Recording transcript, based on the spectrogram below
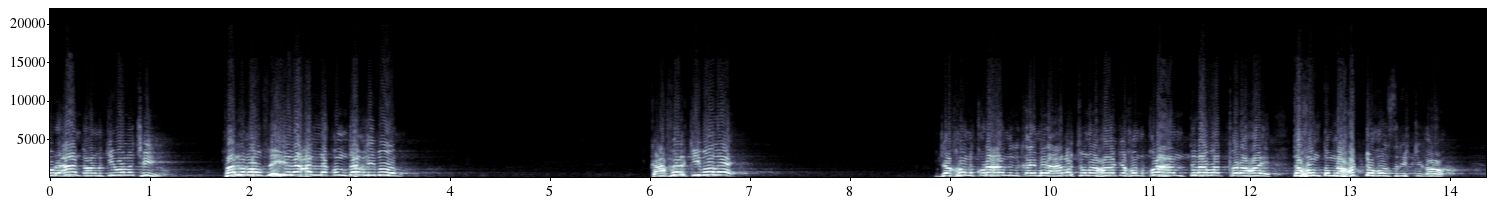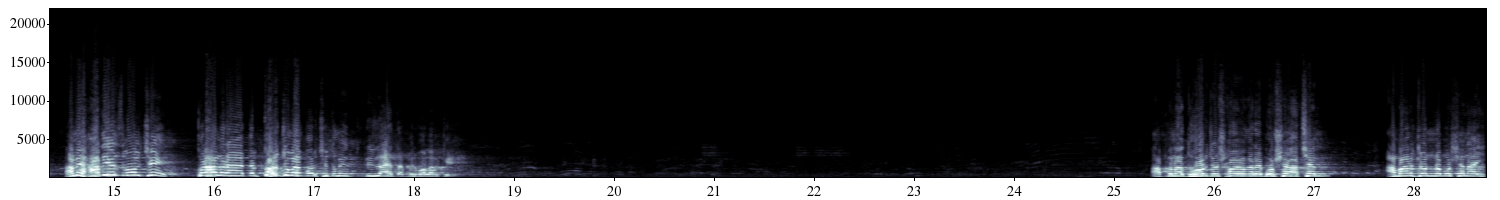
কোরআন তখন কি বলেছি? ফালগাউ ফীহি লাআল্লাকুম তাগলিবুন। কাফের কি বলে? যখন কোরআনুল কারিমের আলোচনা হয়, যখন কোরআন তেলাবাদ করা হয়, তখন তোমরা হট্টগোল সৃষ্টি করো। আমি হাদিস বলছি কোরআন আয়াতের তর্জমা করছি, তুমি লিল্লাহি তাকবীর বলার কে? আপনারা ধৈর্য সহকারে বসে আছেন, আমার জন্য বসে নাই।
